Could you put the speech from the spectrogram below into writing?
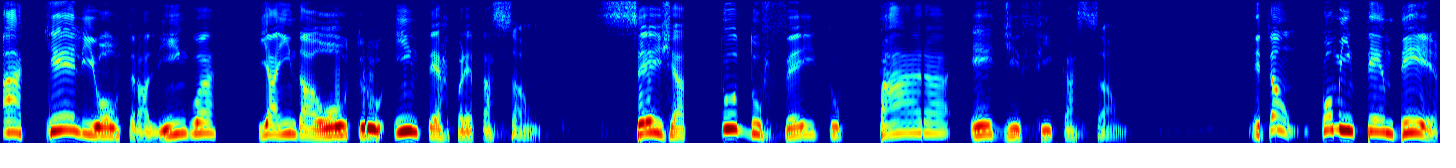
aquele outra língua e ainda outro interpretação. Seja tudo feito para edificação. Então, como entender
